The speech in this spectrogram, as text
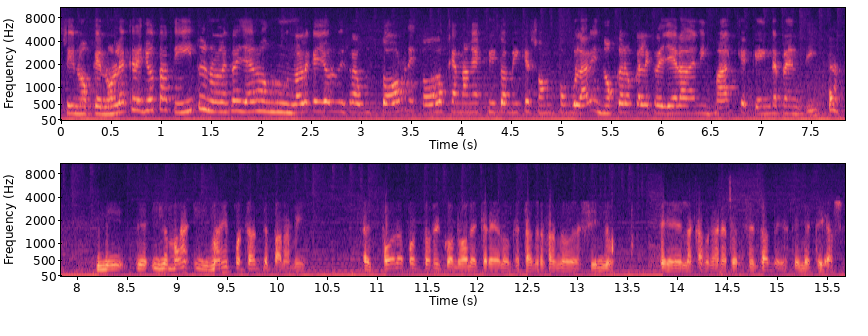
sino que no le creyó Tatito y no le creyeron, no le creyó Luis Raúl Torres y todos los que me han escrito a mí que son populares. Y no creo que le creyera Denis Márquez, que es independentista. Ni- y lo más y más importante para mí, el pueblo de Puerto Rico no le cree lo que está tratando de decirnos la Cámara de Representantes en esta investigación.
